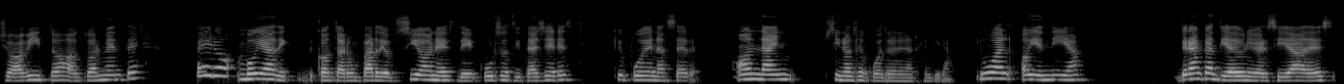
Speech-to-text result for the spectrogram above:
yo habito actualmente, pero voy a contar un par de opciones de cursos y talleres que pueden hacer online si no se encuentran en Argentina. Igual, hoy en día, gran cantidad de universidades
